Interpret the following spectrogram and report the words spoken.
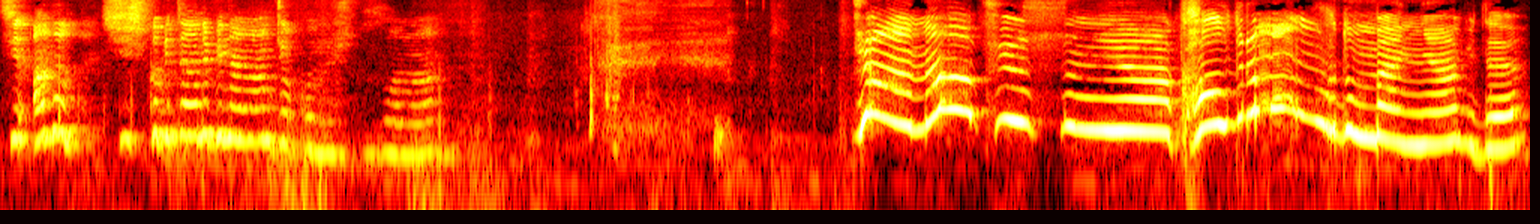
Şi- Anıl şişko bir tane binen amca konuştu sana. Ya ne yapıyorsun ya? Kaldırıma mı vurdum ben ya bir de?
